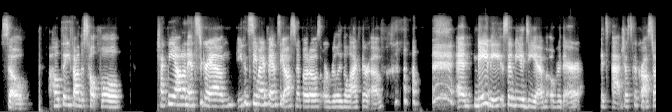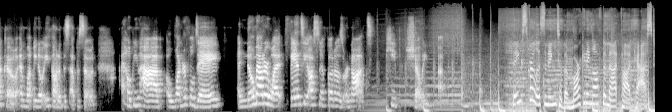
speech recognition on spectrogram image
So I hope that you found this helpful. Check me out on Instagram. You can see my fancy asana photos or really the lack thereof. and maybe send me a DM over there. It's at jessicacross.co and let me know what you thought of this episode. I hope you have a wonderful day. And no matter what, fancy asana photos or not, keep showing up. Thanks for listening to the Marketing Off the Mat podcast.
